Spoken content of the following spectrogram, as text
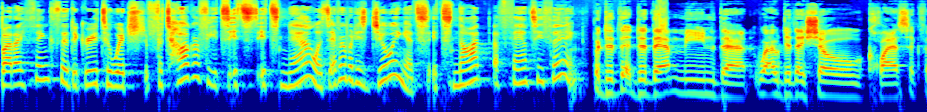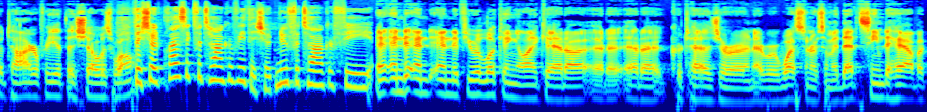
But I think the degree to which photography, it's it's it's now, it's everybody's doing it. It's, it's not a fancy thing. But did that, did that mean that? Well, did they show classic photography? Photography at the show as well? They showed classic photography. They showed new photography. And and and, and if you were looking like at a, at a at a Kertész or an Edward Weston or something, that seemed to have a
